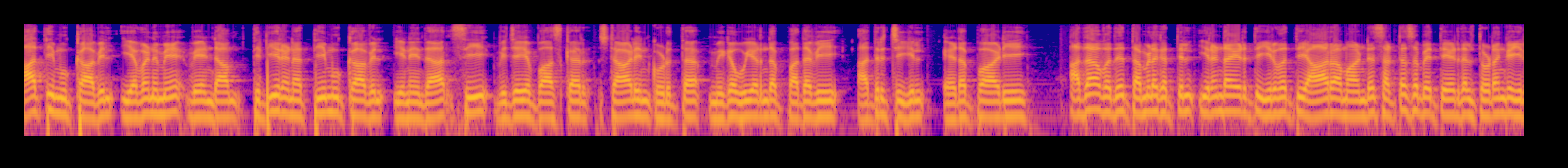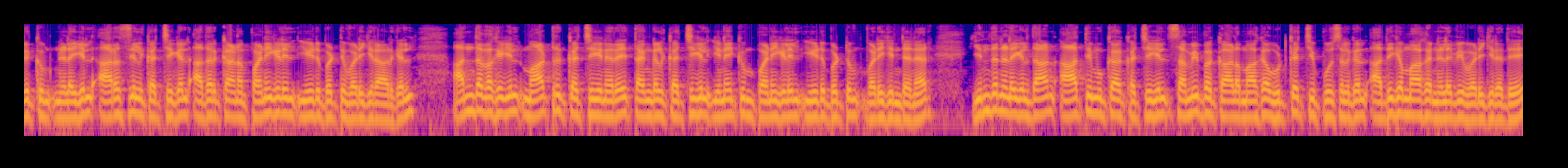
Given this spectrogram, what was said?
அதிமுகவில் எவனுமே வேண்டாம். திடீரென திமுகவில் இணைந்தார் சி. விஜயபாஸ்கர். ஸ்டாலின் கொடுத்த மிக உயர்ந்த பதவி அதிர்ச்சியில் எடப்பாடி. அதாவது தமிழகத்தில் இரண்டாயிரத்தி இருபத்தி ஆறாம் ஆண்டு சட்டசபை தேர்தல் தொடங்க இருக்கும் நிலையில் அரசியல் கட்சிகள் அதற்கான பணிகளில் ஈடுபட்டு வருகிறார்கள். அந்த வகையில் மாற்றுக் கட்சியினரை தங்கள் கட்சியில் இணைக்கும் பணிகளில் ஈடுபட்டும் வருகின்றனர். இந்த நிலையில்தான் அதிமுக கட்சியில் சமீப காலமாக உட்கட்சி பூசல்கள் அதிகமாக நிலவி வருகிறது.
